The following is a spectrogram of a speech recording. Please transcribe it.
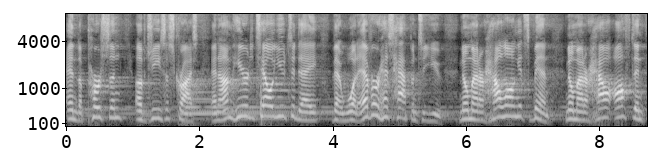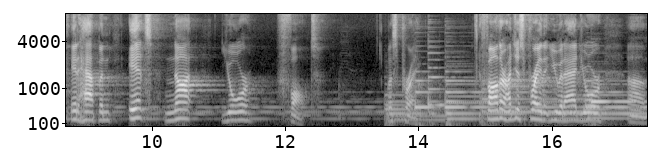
and the person of Jesus Christ. And I'm here to tell you today that whatever has happened to you, no matter how long it's been, no matter how often it happened, it's not your fault. Let's pray. Father, I just pray that you would add your, um,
